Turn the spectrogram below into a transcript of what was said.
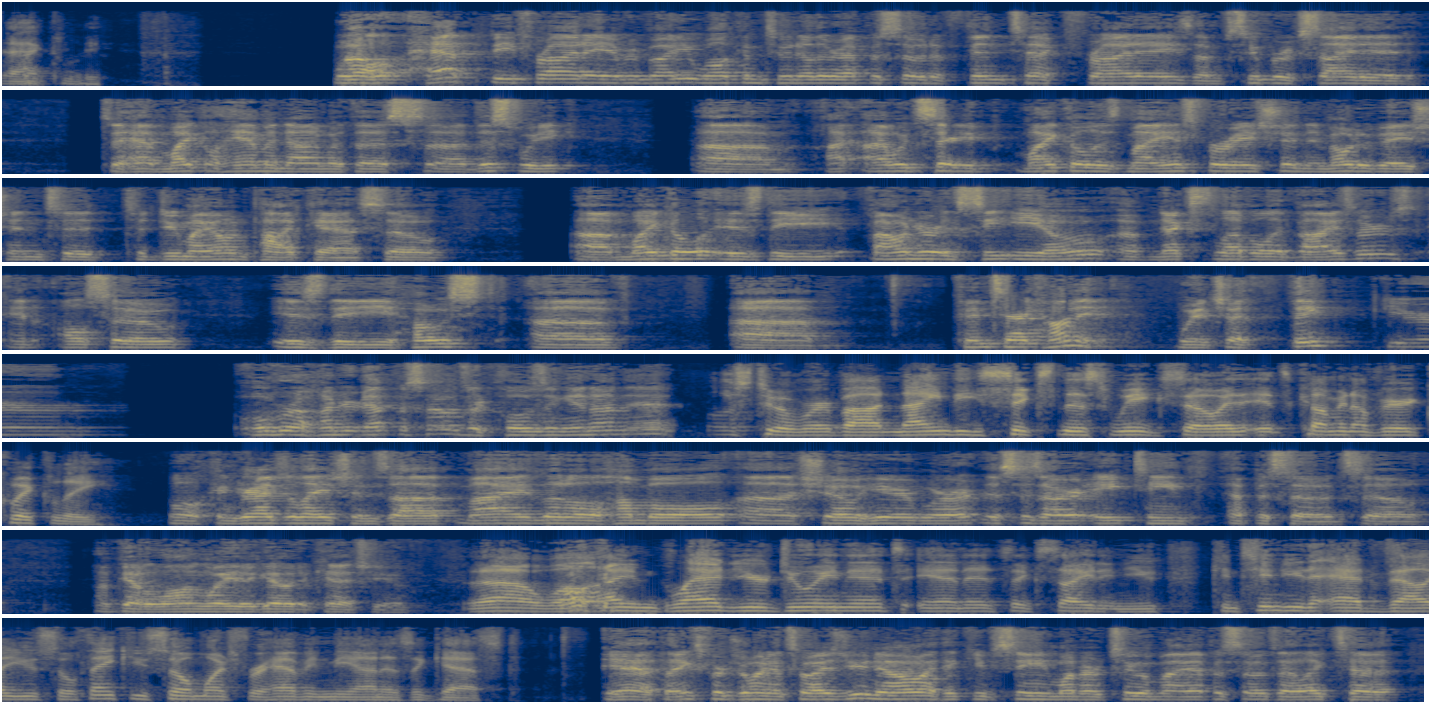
Exactly. Well, happy Friday, everybody. Welcome to another episode of FinTech Fridays. I'm super excited to have Michael Hammond on with us uh, this week. Um, I, I, would say Michael is my inspiration and motivation to, to do my own podcast. So, uh, Michael is the founder and CEO of Next Level Advisors and also is the host of uh, FinTech Hunting, which I think you're over 100 episodes or closing in on that? Close to it. We're about 96 this week, so it's coming up very quickly. Well, congratulations. Uh, my little humble uh, show here, where this is our 18th episode, so I've got a long way to go to catch you. Oh, well, okay. I'm glad you're doing it, and it's exciting. You continue to add value, so thank you so much for having me on as a guest. Yeah, thanks for joining. So, as you know, I think you've seen one or two of my episodes. I like to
